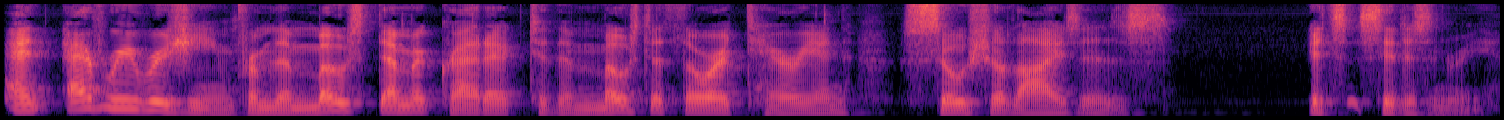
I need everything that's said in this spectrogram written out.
And every regime, from the most democratic to the most authoritarian, socializes its citizenry.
